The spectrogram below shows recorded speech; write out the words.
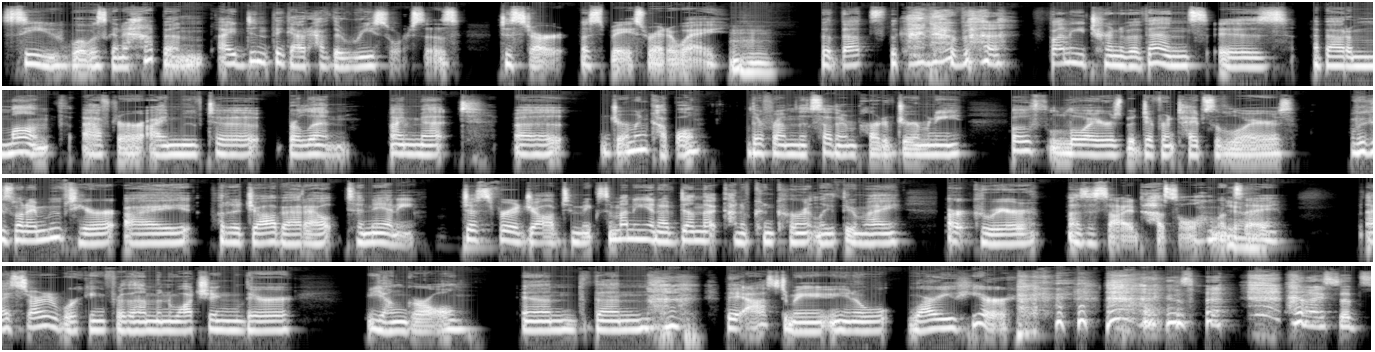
see what was going to happen. I didn't think I would have the resources to start a space right away hmm but that's the kind of funny turn of events is about a month after i moved to berlin i met a german couple they're from the southern part of germany both lawyers but different types of lawyers because when i moved here i put a job ad out to nanny just for a job to make some money and i've done that kind of concurrently through my art career as a side hustle let's Yeah. say i started working for them and watching their young girl and then they asked me, you know, why are you here? And I said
